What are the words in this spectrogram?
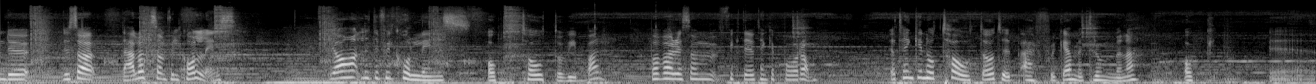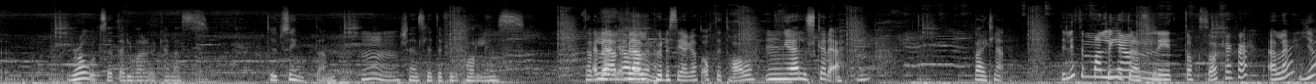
Marlene, du, du sa det här låter som Phil Collins. Ja, lite Phil Collins och Toto-vibbar. Vad var det som fick dig att tänka på dem? Jag tänker nog Toto och typ Africa med trummorna och eh, Rhodeset eller vad det kallas. Typ synten. Mm. Känns lite Phil Collins. Så Eller, väl, välproducerat 80-tal. Mm, jag älskar det. Mm. Verkligen. Det är lite. Malenigt också kanske? Eller? Ja.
